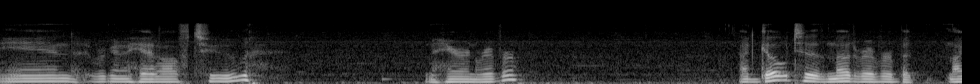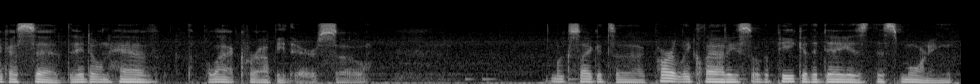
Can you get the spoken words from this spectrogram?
And we're going to head off to Neherrin River. I'd go to the Mud River, but like I said, they don't have the black crappie there, so Looks like it's uh, partly cloudy, so the peak of the day is this morning.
